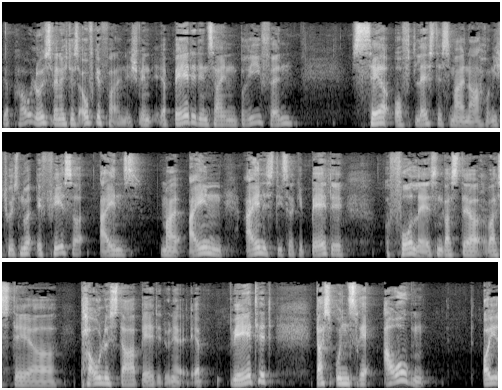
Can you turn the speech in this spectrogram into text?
der Paulus, wenn euch das aufgefallen ist, wenn er betet in seinen Briefen, sehr oft lässt es mal nach, und ich tue es nur Epheser 1, mal ein, eines dieser Gebete vorlesen, was der, was der Paulus da betet. Und er, er betet, dass unsere Augen, eu,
